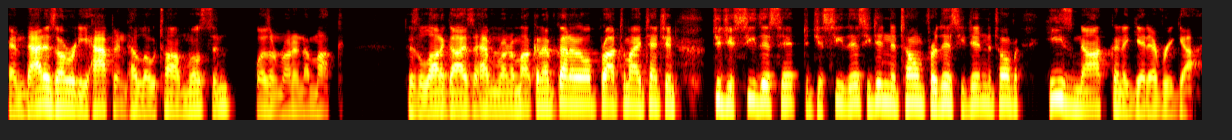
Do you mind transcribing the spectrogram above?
And that has already happened. Hello, Tom Wilson wasn't running amok. There's a lot of guys that haven't run amok, and I've got it all brought to my attention. Did you see this hit? Did you see this? He didn't atone for this. He didn't atone for. He's not going to get every guy,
